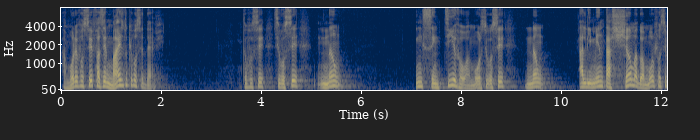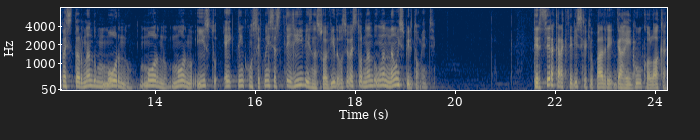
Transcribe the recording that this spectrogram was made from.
Amor é você fazer mais do que você deve. Então você, se você não incentiva o amor, se você não alimenta a chama do amor, você vai se tornando morno, morno, morno. E isto é, tem consequências terríveis na sua vida. Você vai se tornando um anão espiritualmente. Terceira característica que o padre Garrigou coloca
